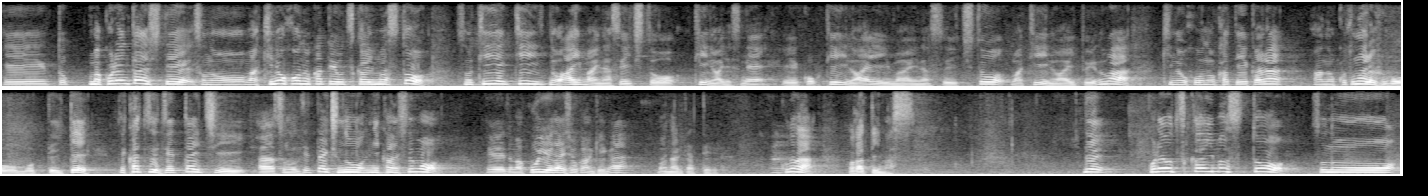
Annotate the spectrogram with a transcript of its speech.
えーとまあ、これに対してその、まあ、機能法の仮定を使いますとその t, t の i マイナス1と t の i ですね、えー、t の i マイナス1と、まあ、t の i というのは機能法の仮定からあの異なる符号を持っていてでかつ絶対値あその絶対値のに関しても、えーとまあ、こういう大小関係がまあ成り立っていることが分かっています。でこれを使いますとその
